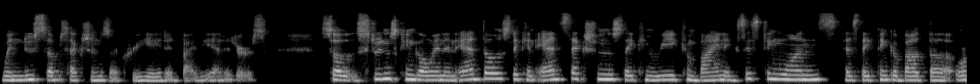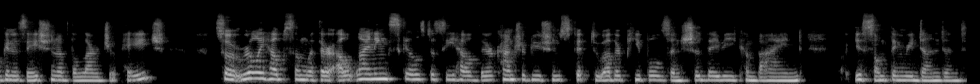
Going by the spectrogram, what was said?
when new subsections are created by the editors. So students can go in and add those. They can add sections. They can recombine existing ones as they think about the organization of the larger page. So it really helps them with their outlining skills to see how their contributions fit to other people's and should they be combined, is something redundant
